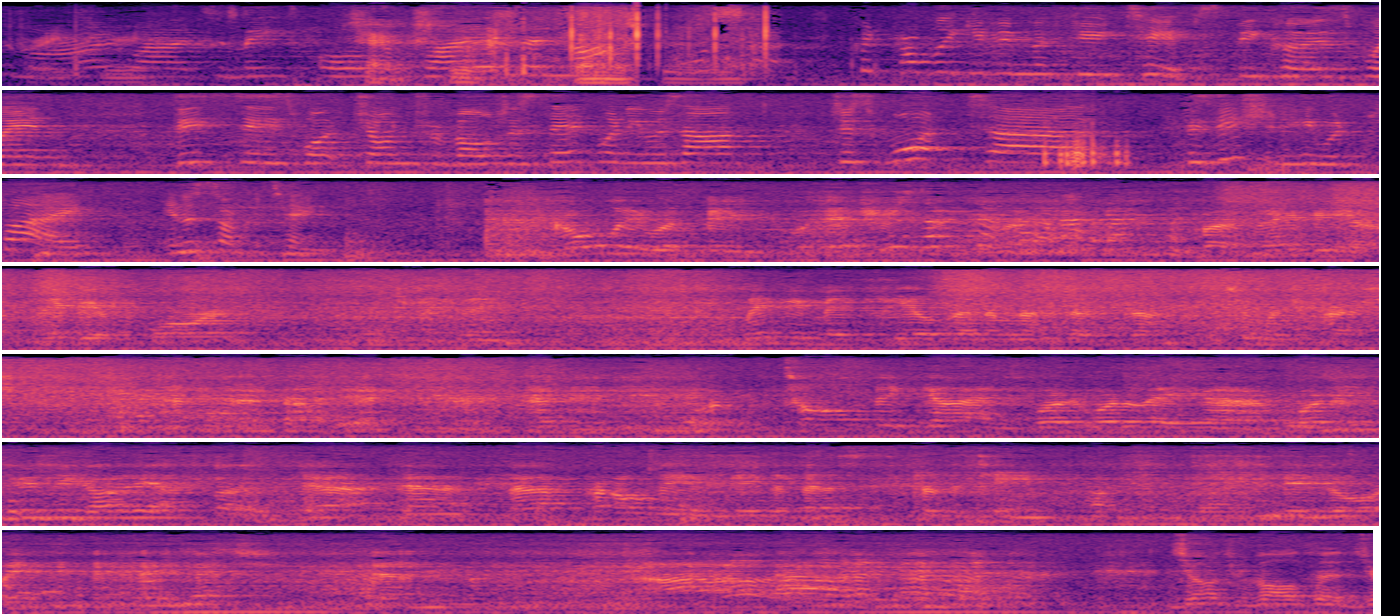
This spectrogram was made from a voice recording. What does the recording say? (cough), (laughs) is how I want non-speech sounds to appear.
tomorrow uh, to meet all Textbook the players. And from Mike Australia. also could probably give him a few tips because when this is what John Travolta said when he was asked just what uh, position he would play in a soccer team. Goalie would be interesting, but, but maybe a maybe a forward. I think maybe midfield. Then I'm not not too much pressure. (laughs) Tall, big guys. What, what are they? Uh, what are, Usually I suppose. yeah, yeah. That probably would be the best for the team. Be goalie. (laughs) yeah. (laughs) Ah. John Travolta joined.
